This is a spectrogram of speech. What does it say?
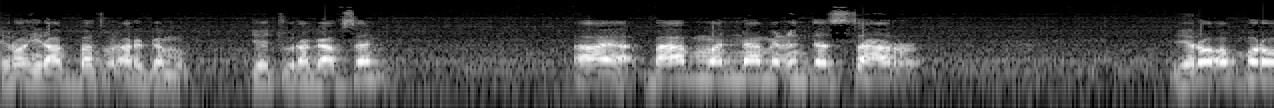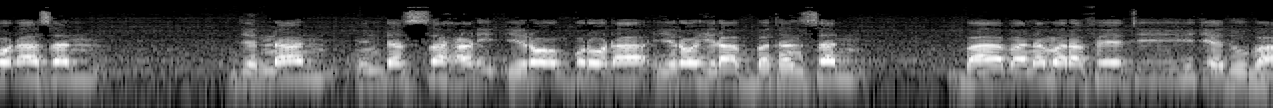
yeroo hiraabbatuun argamu jechuudha gaafsan aya baabu man naama cinda asahar yeroo obboroodhaa san jennaan inda asahari yeroo obboroodhaa yeroo hiraabbatan san baaba nama rafeetii jee duuba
